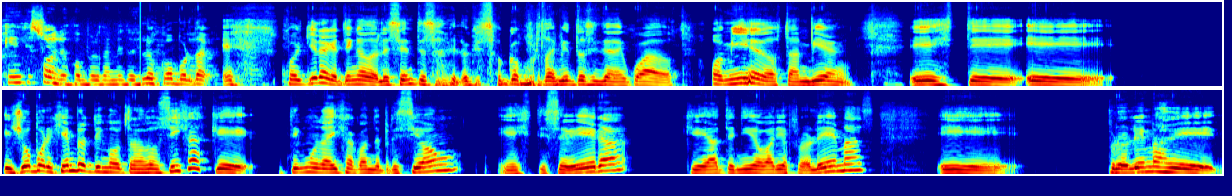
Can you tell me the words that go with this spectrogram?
¿Qué son los comportamientos los inadecuados? cualquiera que tenga adolescentes sabe lo que son comportamientos inadecuados o miedos también. Este, yo, por ejemplo, tengo otras dos hijas que tengo una hija con depresión este, severa que ha tenido varios problemas eh, problemas de...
